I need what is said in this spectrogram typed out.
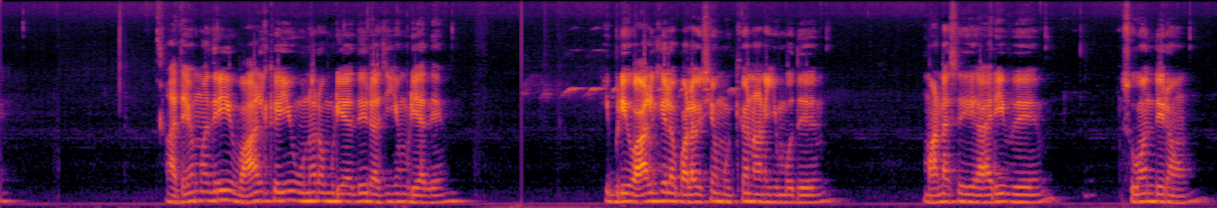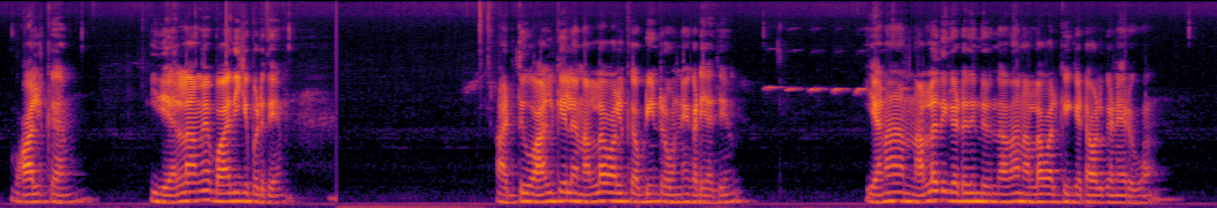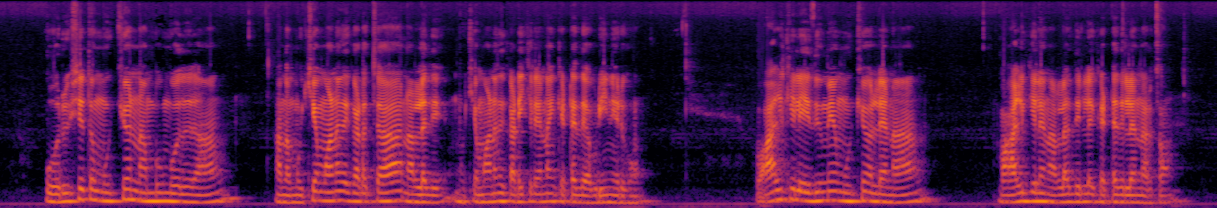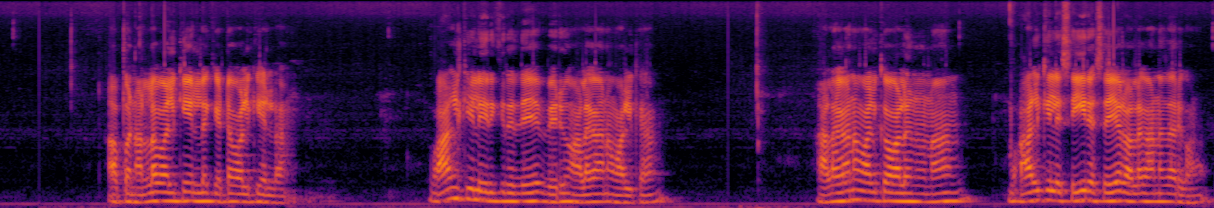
அதே மாதிரி வாழ்க்கையும் உணர முடியாது ரசிக்க முடியாது. இப்படி வாழ்க்கையில் பல விஷயம் முக்கியம்னு நினைக்கும் போது மனசு அறிவு சுதந்திரம் வாழ்க்கை இது எல்லாமே பாதிக்கப்படுது. அடுத்து வாழ்க்கையில் நல்ல வாழ்க்கை அப்படின்ற ஒன்றே கிடையாது. ஏன்னா நல்லது கெட்டதுன்னு இருந்தால் தான் நல்ல வாழ்க்கை கெட்ட வாழ்க்கைனே இருக்கும். ஒரு விஷயத்த முக்கியம் நம்பும்போது தான் அந்த முக்கியமானது கிடச்சா நல்லது முக்கியமானது கிடைக்கலன்னா கெட்டது அப்படின்னு இருக்கும். வாழ்க்கையில் எதுவுமே முக்கியம் இல்லைன்னா வாழ்க்கையில் நல்லது இல்லை கெட்டது இல்லைன்னு அர்த்தம். அப்போ நல்ல வாழ்க்கையும் இல்லை கெட்ட வாழ்க்கையும் இல்லை. வாழ்க்கையில் இருக்கிறதே வெறும் அழகான வாழ்க்கை. அழகான வாழ்க்கை வாழணும்னா வாழ்க்கையில் செய்கிற செயல் அழகானதாக இருக்கணும்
